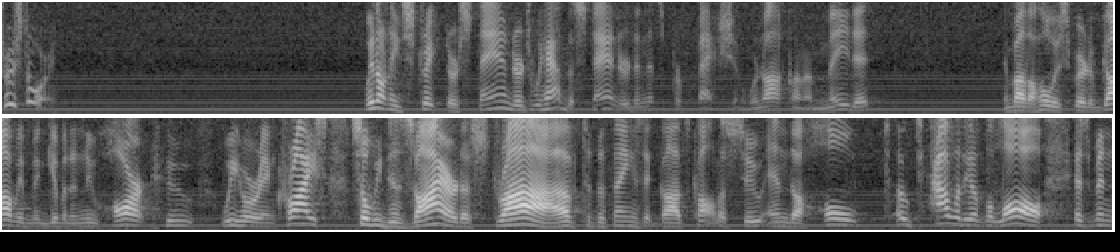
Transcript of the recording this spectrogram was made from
True story. We don't need stricter standards. We have the standard, and it's perfection. We're not going to meet it. And by the Holy Spirit of God, we've been given a new heart, who we who are in Christ. So we desire to strive to the things that God's called us to, and the whole totality of the law has been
